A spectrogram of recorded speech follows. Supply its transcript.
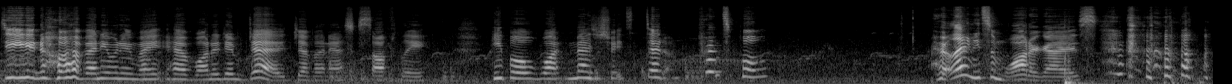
do you know of anyone who might have wanted him dead? Jevlin asked softly. People want magistrates dead on principle. Apparently I need some water, guys.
